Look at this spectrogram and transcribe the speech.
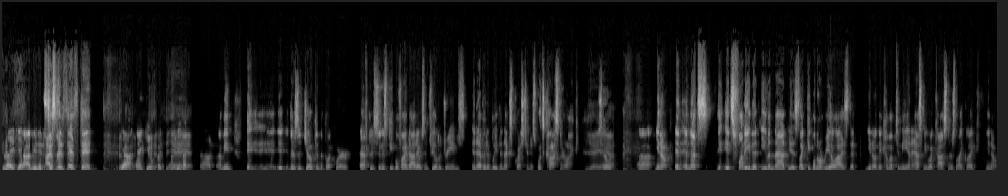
right. Yeah, I mean, it's. Just, I resisted. Yeah, thank you. But yeah, yeah, yeah. I mean, it, it, it, there's a joke in the book where after, as soon as people find out I was in Field of Dreams, inevitably the next question is, "What's Costner like?" Yeah, yeah. So, uh, you know, and and that's it's funny that even that is like people don't realize that you know they come up to me and ask me what Costner's like, like you know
